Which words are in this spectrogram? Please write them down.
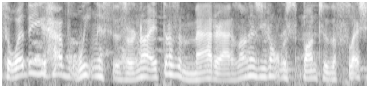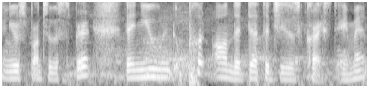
so whether you have weaknesses or not, it doesn't matter. As long as you don't respond to the flesh and you respond to the spirit, then you put on the death of Jesus Christ. Amen.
